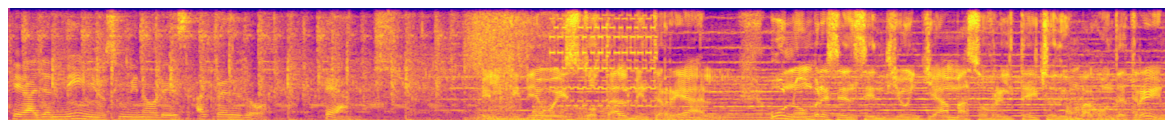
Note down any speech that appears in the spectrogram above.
que hayan niños y menores alrededor. Veamos. Video es totalmente real. Un hombre se encendió en llamas sobre el techo de un vagón de tren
